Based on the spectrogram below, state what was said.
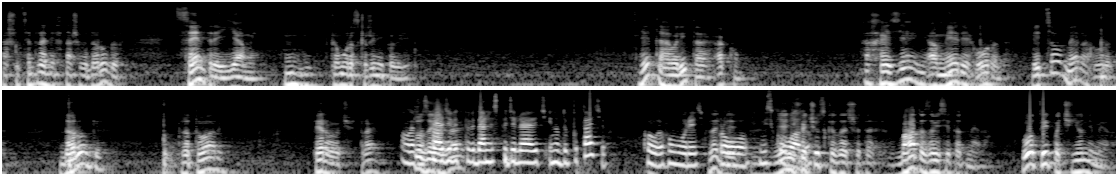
А что в центральных наших дорогах, в центре ямы, Мгм. кому расскажи, не поверит. И это говорит о, о ком? О хозяине, о мэре города. Лицо мэра города. Дороги, тротуари. В первую очередь, правильно? Але ж Хто насправді заїжджає? відповідальність поділяють і на депутатів, коли говорять Знаете, про міську я владу. не хочу сказать, что это богато зависит от мэра. Вот вы подчиненный мэра.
